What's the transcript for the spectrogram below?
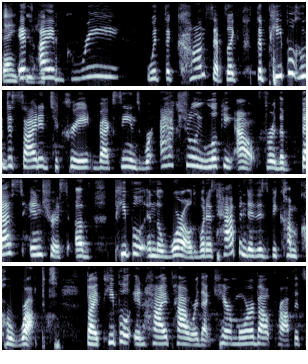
it's I agree with the concept. Like the people who decided to create vaccines were actually looking out for the best interest of people in the world. What has happened is it's become corrupt by people in high power that care more about profits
